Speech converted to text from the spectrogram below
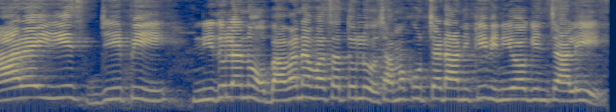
ఆర్ఐఈజిపి నిధులను భవన వసతులు సమకూర్చడానికి వినియోగించాలి.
